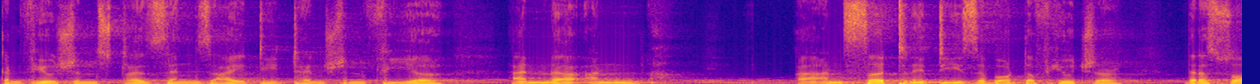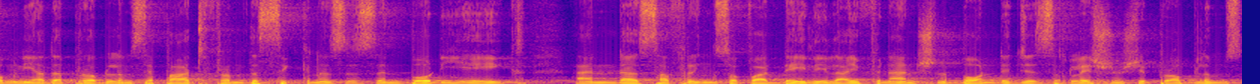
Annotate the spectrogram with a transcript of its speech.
confusion, stress, anxiety, tension, fear, and uh, un- uh, uncertainties about the future. There are so many other problems apart from the sicknesses and body aches and uh, sufferings of our daily life, financial bondages, relationship problems.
